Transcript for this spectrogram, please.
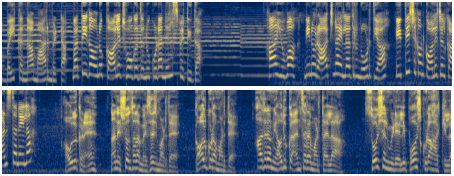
ಬೈಕನ್ನ ಮಾರ್ಬಿಟ್ಟ. ಮತ್ತೀಗ ಅವನು ಕಾಲೇಜ್ ಹೋಗೋದನ್ನು ಕೂಡ ನಿಲ್ಸ್ಬಿಟ್ಟಿದ್ದ. ಹಾ ಯುವ ನೀನು ರಾಜ್ನ ಎಲ್ಲಾದ್ರೂ ನೋಡ್ದ್ಯಾ? ಇತ್ತೀಚೆಗೆ ಕಾಲೇಜ್ ಕಾಲೇಜಲ್ಲಿ ಕಾಣಿಸ್ತಾನೆ ಇಲ್ಲ? ಹೌದು ಕಣೆ ನಾನು ಎಷ್ಟೊಂದ್ ಸಲ ಮೆಸೇಜ್ ಮಾಡಿದೆ ಕಾಲ್ ಕೂಡ ಮಾಡಿದೆ ಆದ್ರೆ ಅವ್ನು ಯಾವುದಕ್ಕೂ ಆನ್ಸರೇ ಮಾಡ್ತಾ ಇಲ್ಲ. ಸೋಷಿಯಲ್ ಮೀಡಿಯಲ್ಲಿ ಪೋಸ್ಟ್ ಕೂಡ ಹಾಕಿಲ್ಲ.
